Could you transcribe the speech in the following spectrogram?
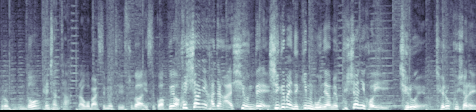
그런 부분도 괜찮다라고 말씀을 드릴 수가 있을 것 같고요. 쿠션이 가장 아쉬운데 지금의 느낌은 뭐냐면 쿠션이 거의 제로예요. 제로 쿠션에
